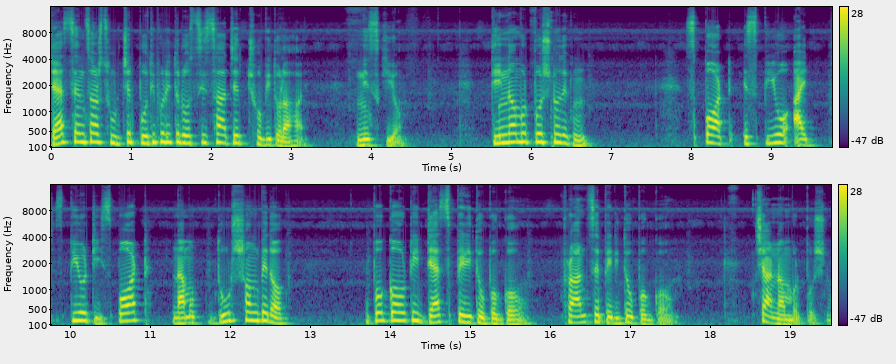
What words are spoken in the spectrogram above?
ড্যাশ সেন্সর সূর্যের প্রতিফলিত রশ্মির সাহায্যে ছবি তোলা হয়। নিষ্ক্রিয়। তিন নম্বর প্রশ্ন দেখুন, স্পট স্পিও আই স্পিওটি, স্পট নামক দূর সংবেদক উপগ্রহটি ড্যাশ প্রেরিত উপগ্রহ, ফ্রান্সে প্রেরিত উপগ্রহ। চার নম্বর প্রশ্ন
